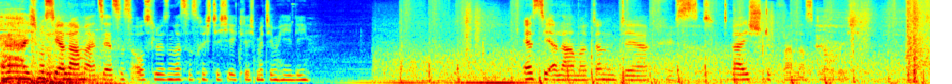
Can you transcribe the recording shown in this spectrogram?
Ah, ich muss die Alarme als erstes auslösen. Das ist richtig eklig mit dem Heli. Erst die Alarme, dann der Rest. Drei Stück waren das, glaube ich.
